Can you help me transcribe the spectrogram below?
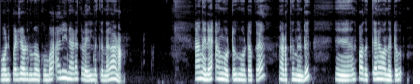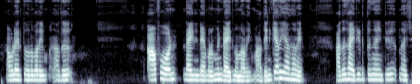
കോണിപ്പഴ അവിടെ നിന്ന് നോക്കുമ്പോൾ അലീന അടുക്കളയിൽ നിൽക്കുന്ന കാണാം. അങ്ങനെ അങ്ങോട്ടും ഇങ്ങോട്ടൊക്കെ നടക്കുന്നുണ്ട്. പതുക്കനെ വന്നിട്ട് അവളെ അടുത്ത് വന്ന് പറയും അത് ആ ഫോൺ ഡൈനിങ് ടേബിളും ഉണ്ടായിരുന്നു എന്ന് പറയും. അതെനിക്കറിയാമെന്ന് പറയും. അത് ഹരി എടുത്ത് കഴിഞ്ഞിട്ട് നശി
